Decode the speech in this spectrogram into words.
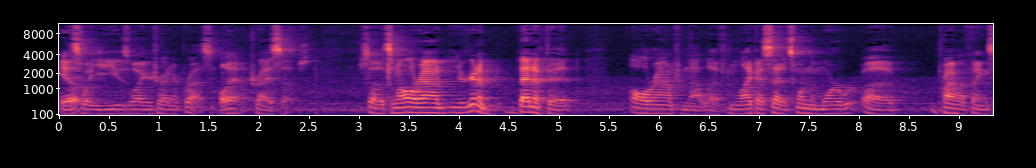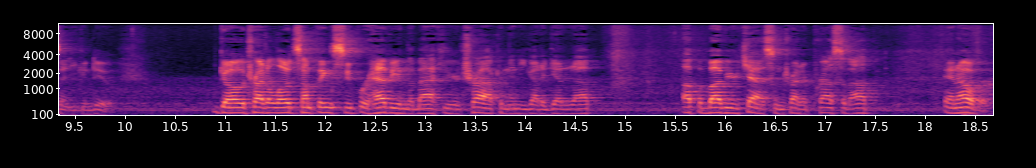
Yep. That's what you use while you're trying to press. oh yeah, Triceps. So it's an all around, you're going to benefit all around from that lift. And like I said, it's one of the more uh, primal things that you can do. Go try to load something super heavy in the back of your truck, and then you got to get it up, up above your chest and try to press it up and over.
